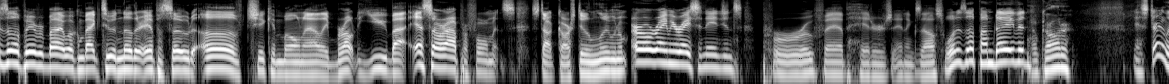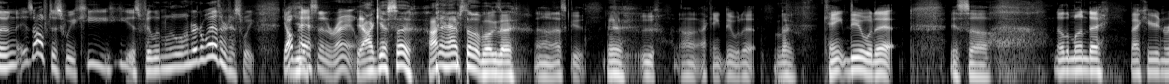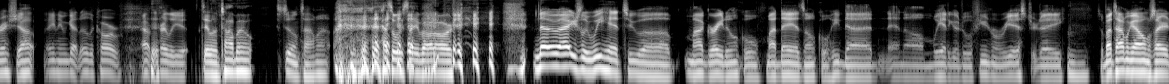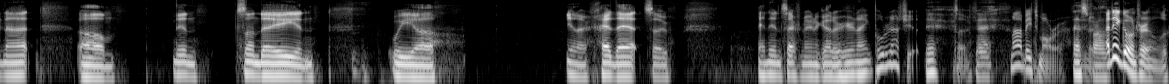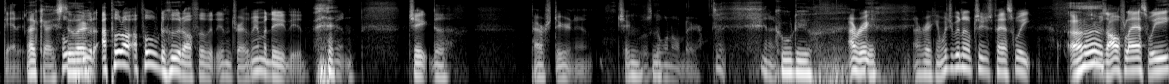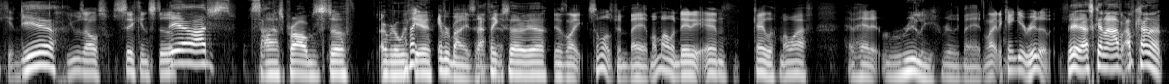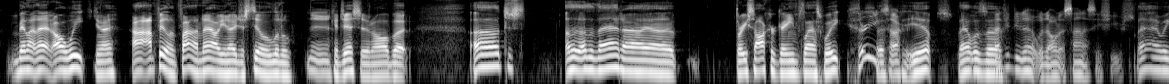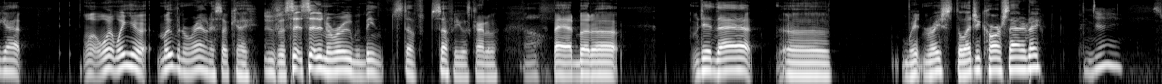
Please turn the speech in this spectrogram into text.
What is up, everybody? Welcome back to another episode of Chicken Bone Alley, brought to you by SRI Performance, Stock Car Steel Aluminum, Earl Ramey Racing Engines, Profab Headers and Exhaust. What is up? I'm David. I'm Connor. And Sterling is off this week. He he is feeling a little under the weather this week. Y'all Yeah. passing it around. Yeah, I guess so. I didn't have stomach bug though. Oh, that's good. Yeah, Ugh, uh, I can't deal with that. no. Can't deal with that. It's uh another Monday back here in the race shop. Ain't even got the other car out the trailer yet. Still in timeout. Still in timeout. That's what we say about ours. no, actually, we had to. Uh, my great uncle, my dad's uncle, he died, and um, we had to go to a funeral yesterday. Mhm. So by the time we got home Saturday night, um, then Sunday, and we, uh, you know, had that. So, and then this afternoon I got over here and I ain't pulled it out yet. Yeah. So Yeah. might be tomorrow. That's fine. I did go in the trailer and look at it. Okay, Pulled still the there. hood- I put I pulled the hood off of it in the trailer. Me and my dad did. Went and checked the power steering and checked what was Mhm. going on there. But, you know, Cool deal. I reckon. I reckon. What you been up to this past week? you Uh, was off last week and yeah, you was all sick and stuff. yeah. I just sinus problems and stuff over the I think weekend. everybody's had I think that. so. Yeah. It's like some of it's been bad. My mom and daddy and Kayla, my wife, have had it really, really bad. Like they can't get rid of it. Yeah, that's kind of. I've, I've kind of been like that all week. You know, I, I'm feeling fine now. You know, just still a little Yeah. congestion and all, but uh, just other, other than that, I uh, three soccer games last week. Three soccer. Yep, that was uh, How'd you do that with all that sinus issues? Uh, we got well, when, when you're moving around, it's okay. Oof. But sit, sitting in a room and being stuff stuffy was kind of Oh, bad. But uh, did that. Uh, went and raced the legend car Saturday yeah.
